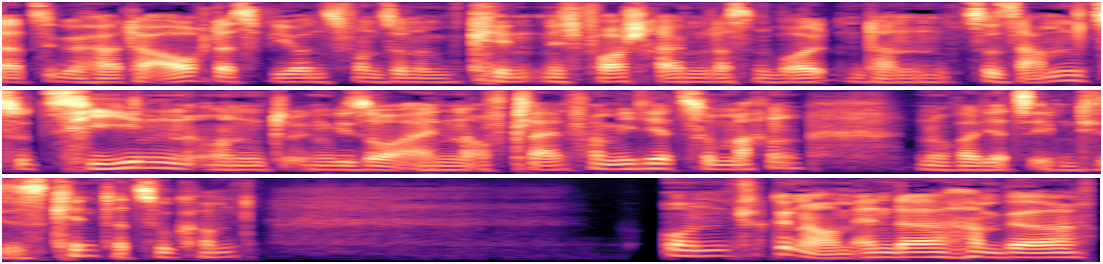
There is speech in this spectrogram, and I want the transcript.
Dazu gehörte auch, dass wir uns von so einem Kind nicht vorschreiben lassen wollten, dann zusammenzuziehen und irgendwie so einen auf Kleinfamilie zu machen, nur weil jetzt eben dieses Kind dazu kommt. Und genau, am Ende haben wir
